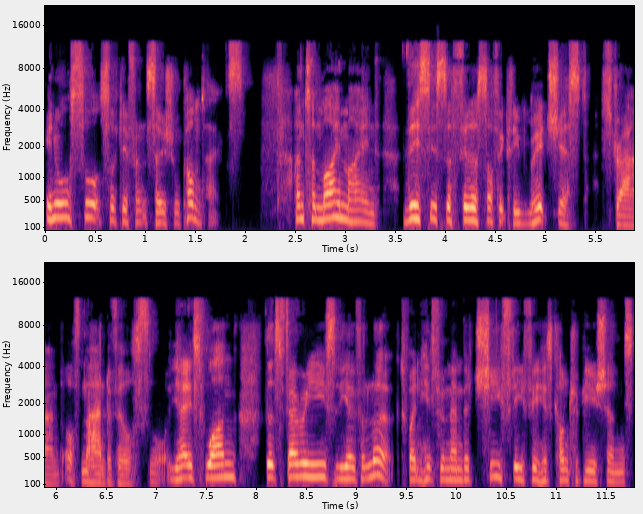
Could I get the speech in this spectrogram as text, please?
in all sorts of different social contexts. And to my mind, this is the philosophically richest strand of Mandeville's thought. Yeah, it's one that's very easily overlooked when he's remembered chiefly for his contributions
